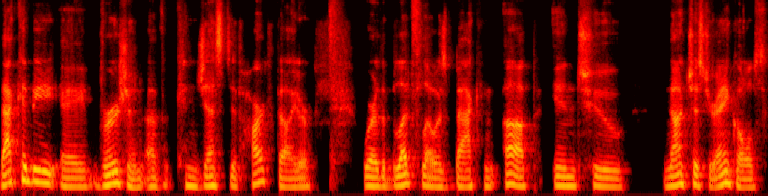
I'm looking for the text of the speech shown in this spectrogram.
That could be a version of congestive heart failure where the blood flow is backing up into not just your ankles,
